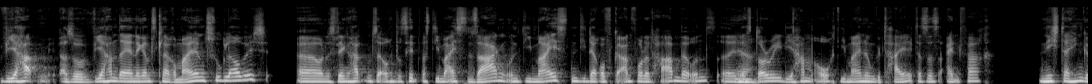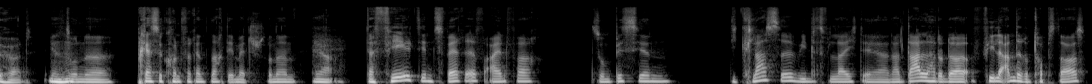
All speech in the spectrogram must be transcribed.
wir haben, also wir haben da ja eine ganz klare Meinung zu, glaube ich. Äh, und deswegen hat uns ja auch interessiert, was die meisten sagen. Und die meisten, die darauf geantwortet haben bei uns äh, in Ja. der Story, die haben auch die Meinung geteilt, dass es einfach nicht dahin gehört in Mhm. so eine Pressekonferenz nach dem Match, sondern Ja, da fehlt dem Zverev einfach so ein bisschen die Klasse, wie das vielleicht der Nadal hat oder viele andere Topstars,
